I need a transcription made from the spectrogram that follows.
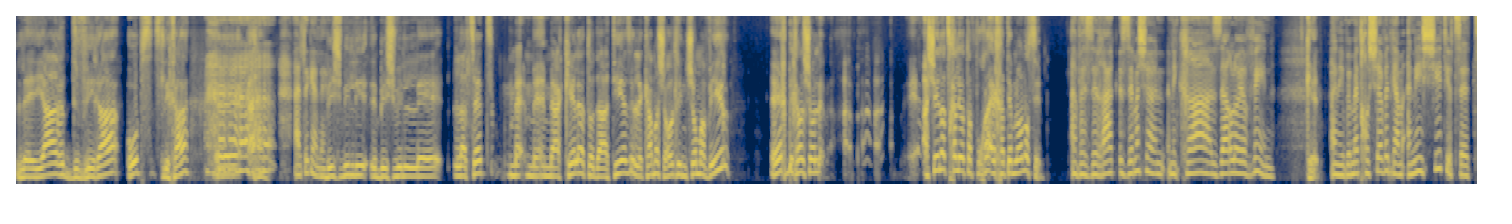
ליער דבירה, אופס, סליחה, אה, אל תגלה. בשביל, בשביל אה, לצאת מהכלא התודעתי הזה לכמה שעות לנשום אוויר? איך בכלל שואל... השאלה צריכה להיות הפוכה, איך אתם לא נוסעים? אבל זה רק, זה מה שנקרא זר לא יבין. כן. אני באמת חושבת גם, אני אישית יוצאת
